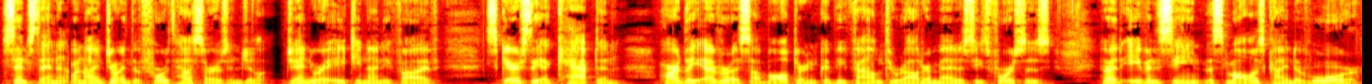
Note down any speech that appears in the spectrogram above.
since then. When I joined the 4th Hussars in January 1895, scarcely a captain Hardly ever a subaltern could be found throughout Her Majesty's forces who had even seen the smallest kind of war.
